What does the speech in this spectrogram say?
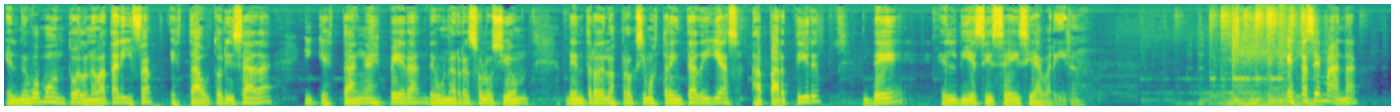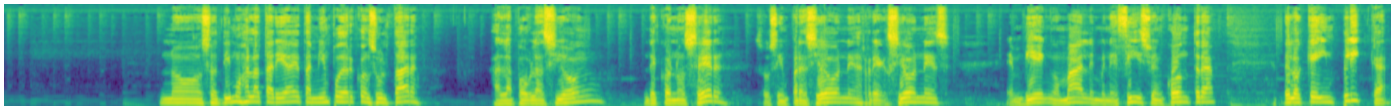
el nuevo monto, la nueva tarifa, está autorizada y que están a espera de una resolución dentro de los próximos 30 días a partir de el 16 de abril. Esta semana nos dimos a la tarea de también poder consultar a la población, de conocer sus impresiones, reacciones, en bien o mal, en beneficio, en contra, de lo que implica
